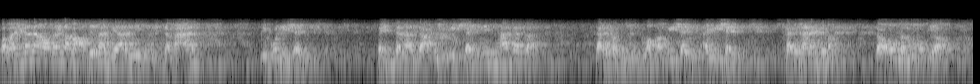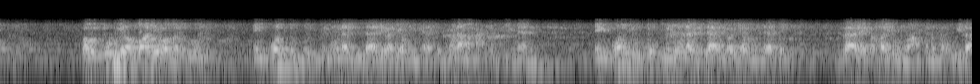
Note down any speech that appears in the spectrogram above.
وبيننا وبين بعضنا في هذه المجتمعات في كل شيء. فإن تنازعتم في شيء هكذا. كلمة مطلقة في شيء أي شيء كلمة نكبة تعوم السياق فردوه إلى الله والرسول إن كنتم تؤمنون بالله واليوم الآخر هنا محك الإيمان. إن كنتم تؤمنون بالله واليوم الآخر ذلك خير وأحسن تأويلا.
